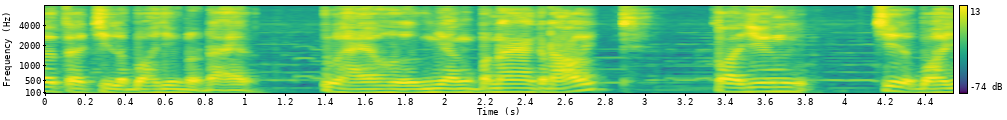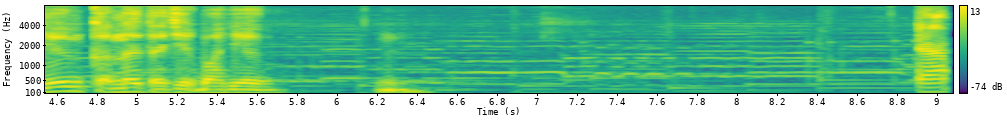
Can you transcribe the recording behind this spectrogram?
នៅតែជារបស់យើងដដែលទោះហែរឿងយ៉ាងប៉ុណ្ណាក៏ដោយក៏យើងជារបស់យើងក៏នៅតែជារបស់យើងការ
